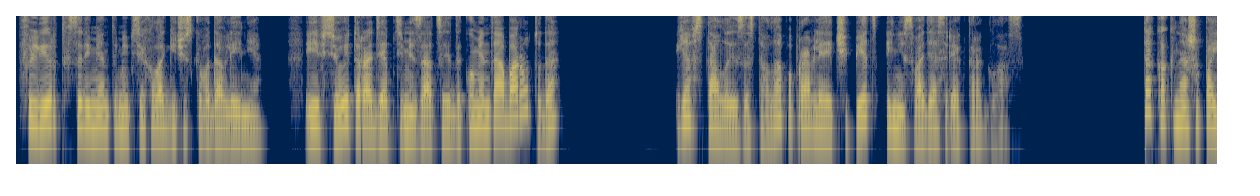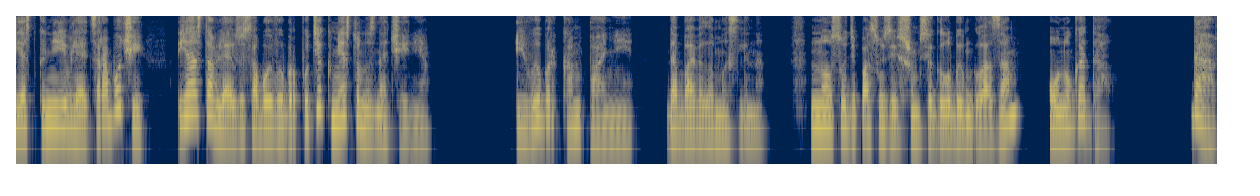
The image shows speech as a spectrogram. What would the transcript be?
флирт с элементами психологического давления. И все это ради оптимизации документооборота, да? Я встала из-за стола, поправляя чепец и не сводя с ректора глаз. Так как наша поездка не является рабочей, я оставляю за собой выбор пути к месту назначения. И выбор компании, добавила мысленно. Но, судя по сузившимся голубым глазам, он угадал. Да,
